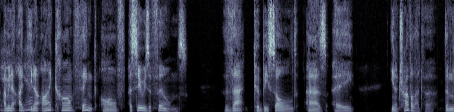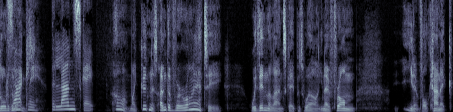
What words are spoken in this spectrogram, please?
Yeah, I mean, I yeah. you know, I can't think of a series of films that could be sold as a you know travel advert than Lord exactly. of the Rings. Exactly, the landscape. Oh my goodness! I mean, the variety within the landscape as well. You know, from you know volcanic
